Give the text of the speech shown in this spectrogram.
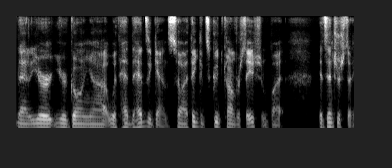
that you're you're going uh, with head to heads against. So I think it's good conversation, but it's interesting.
